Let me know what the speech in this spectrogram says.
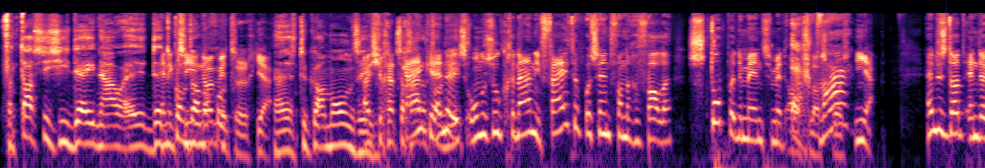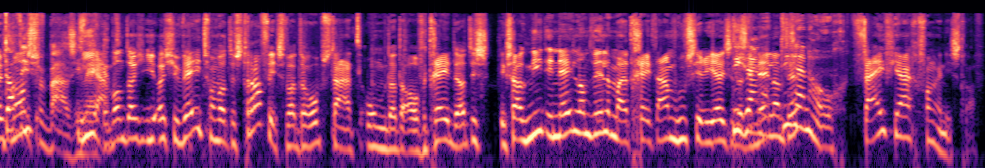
fantastisch idee, nou, uh, dat en ik komt allemaal nooit goed. meer terug, ja. dat is natuurlijk allemaal onzin. Als je gaat Zo kijken, gaat er is onderzoek gedaan... in 50% van de gevallen stoppen de mensen met overlast. Ja. En dus dat en dus dat is verbazingwekkend. Ja, want als je, als je weet van wat de straf is, wat erop staat om dat te overtreden... Dat is, ik zou het niet in Nederland willen, maar het geeft aan hoe serieus die dat in Nederland Die is. zijn hoog. Vijf jaar gevangenisstraf.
